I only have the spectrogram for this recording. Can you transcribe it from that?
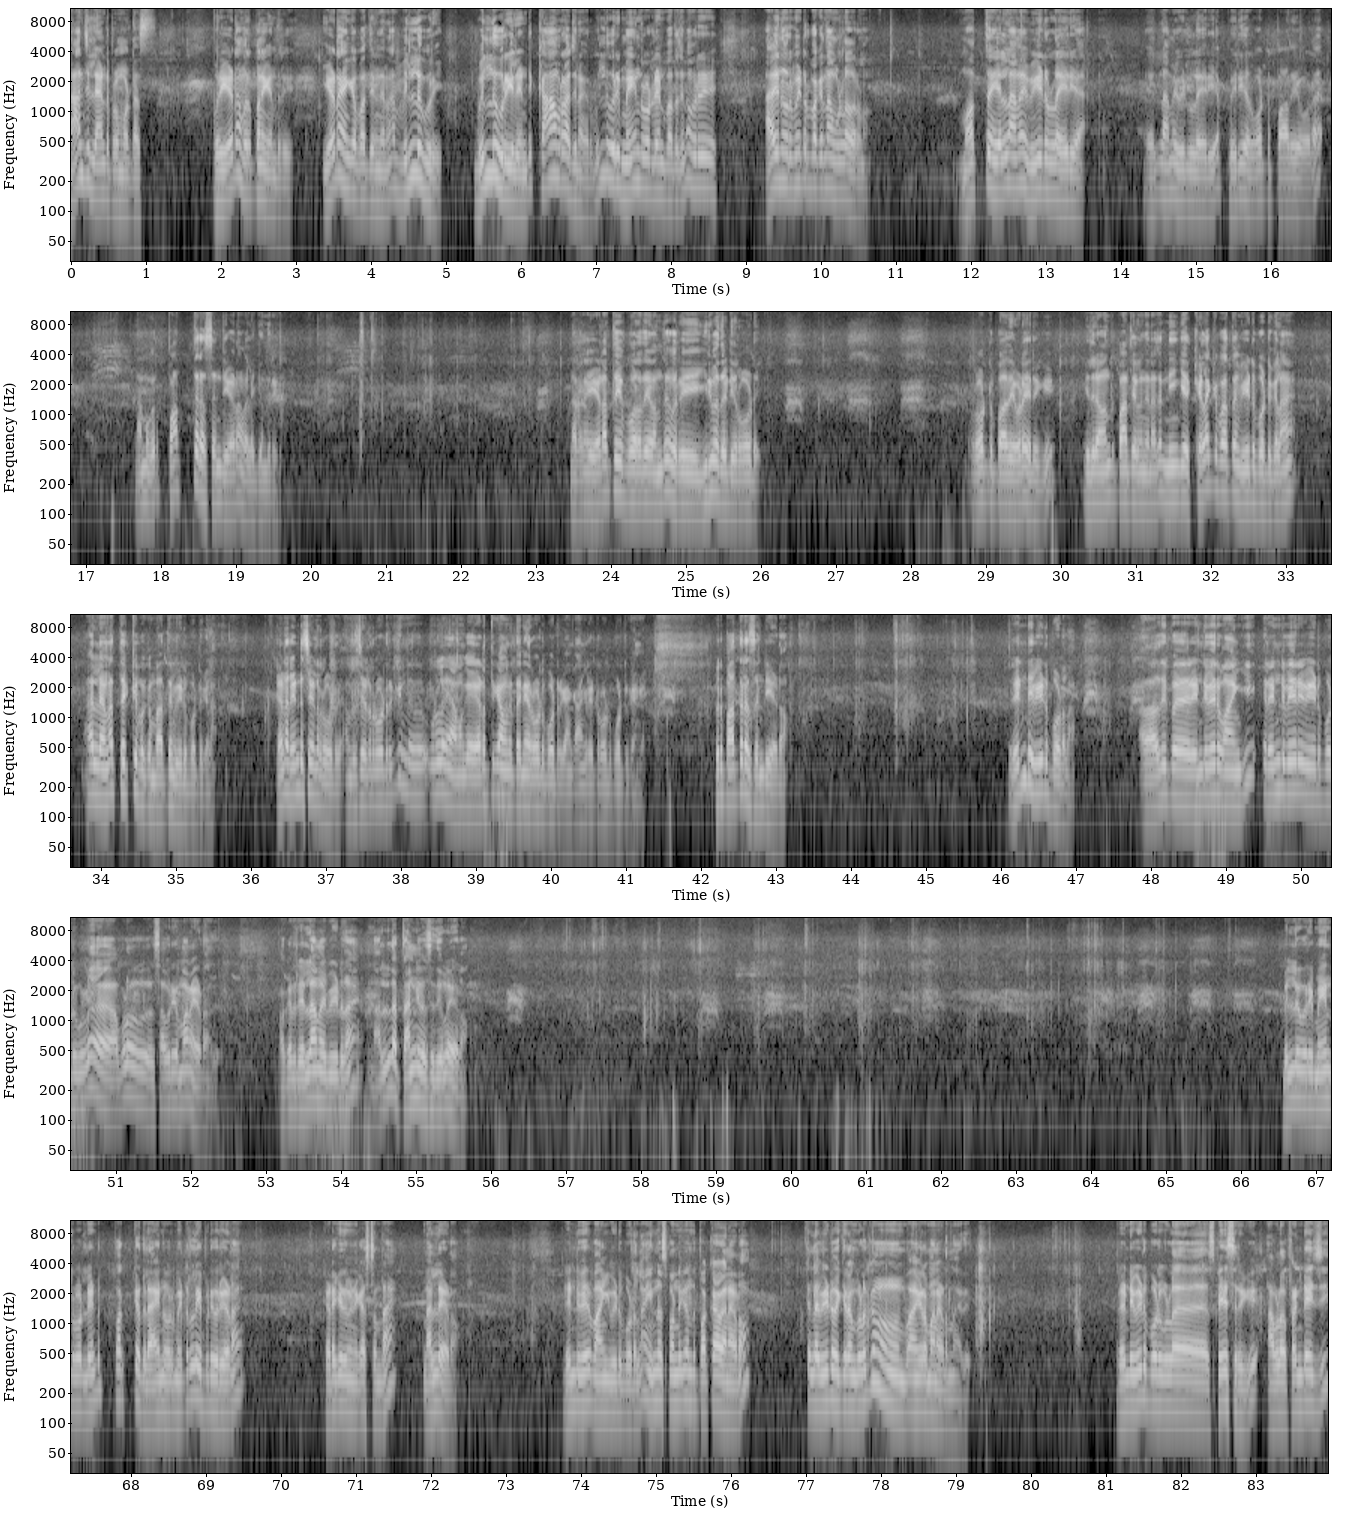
Nanji land promoters ஒரு இடம் விற்பனை கேந்திரி. இடம் எங்கே பார்த்தீங்கன்னா வில்லுகுரி வில்லுகுரியிலேருந்து காமராஜ் நகர். வில்லுகுரி மெயின் ரோட்லேருந்து பார்த்துச்சுன்னா ஒரு ஐநூறு மீட்டர் பக்கம் தான் உள்ளே வரணும். மொத்தம் எல்லாமே வீடு உள்ள ஏரியா எல்லாமே வீடு உள்ள ஏரியா பெரிய ரோட்டு பாதையோட நமக்கு ஒரு பத்தரை சென்ட் இடம் விலைக்கு வந்துருக்கு. அப்புறம் இடத்துக்கு போகிறதே வந்து ஒரு இருபது அடி ரோடு ரோட்டு பாதையோடு இருக்குது இதில் வந்து பார்த்தீங்கன்னா நீங்கள் கிழக்கு பார்த்தும் வீடு போட்டுக்கலாம். இல்லைன்னா தெற்கு பக்கம் பார்த்தும் வீடு போட்டுக்கலாம். ஏன்னா ரெண்டு சைடு ரோடு அந்த சைடு ரோடு இருக்குது இந்த உள்ள அவங்க இடத்துக்கு அவங்க தனியாக ரோடு போட்டிருக்காங்க. காங்கிரீட் ரோடு போட்டிருக்காங்க. ஒரு பத்தரை சென்ட் இடம். ரெண்டு வீடு போடலாம். அதாவது இப்போ ரெண்டு பேர் வாங்கி ரெண்டு பேர் வீடு போட்டுக்குள்ளே அவ்வளோ சௌகரியமான இடம் அது. பக்கத்தில் எல்லாமே வீடு தான் நல்ல தண்ணி வசதியுள்ள இடம். வெள்ளூரி மெயின் ரோட்லேருந்து பக்கத்தில் ஐநூறு மீட்டரில் இப்படி ஒரு இடம் கிடைக்கிறது கொஞ்சம் கஷ்டம்தான். நல்ல இடம். ரெண்டு பேர் வாங்கி வீடு போடலாம். இன்வெஸ்ட்மெண்ட்டுக்கு வந்து பக்காவான இடம். இல்லை வீடு வைக்கிறவங்களுக்கும் பயங்கரமான இடம் தான் இது. ரெண்டு வீடு போடக்குள்ள ஸ்பேஸ் இருக்குது அவ்வளோ ஃப்ரண்டேஜ்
